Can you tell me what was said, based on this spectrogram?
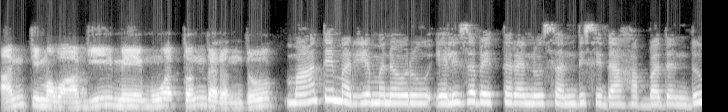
ಅಂತಿಮವಾಗಿ ಮೇ ಮೂವತ್ತೊಂದರಂದು ಮಾತೆ ಮರಿಯಮ್ಮನವರು ಎಲಿಜಬೆತ್ತರನ್ನು ಸಂಧಿಸಿದ ಹಬ್ಬದಂದು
